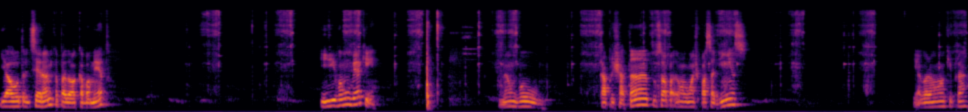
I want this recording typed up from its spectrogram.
e a outra de cerâmica para dar o acabamento. E vamos ver aqui. Não vou caprichar tanto, só algumas passadinhas. E agora vamos aqui para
